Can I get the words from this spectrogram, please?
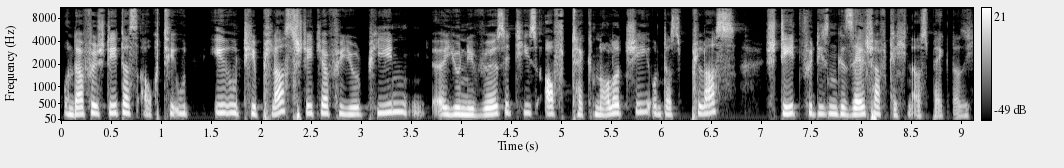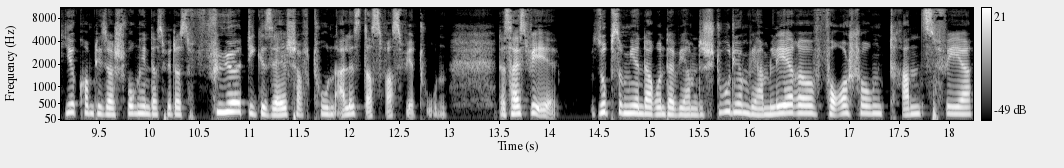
Und dafür steht das auch TU, EUT Plus steht ja für European äh, Universities of Technology und das Plus steht für diesen gesellschaftlichen Aspekt. Also hier kommt dieser Schwung hin, dass wir das für die Gesellschaft tun, alles das, was wir tun. Das heißt, wir subsumieren darunter, wir haben das Studium, wir haben Lehre, Forschung, Transfer,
